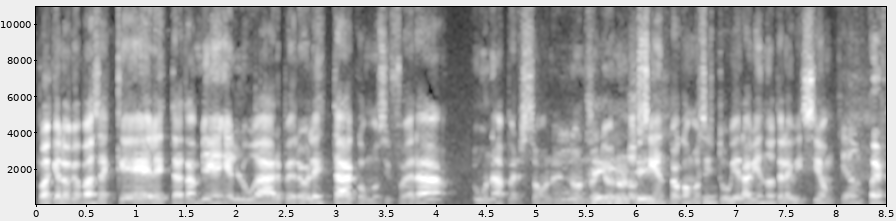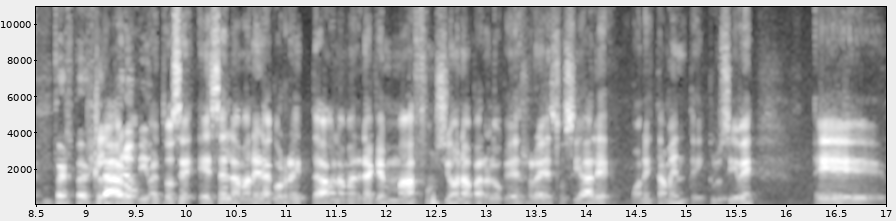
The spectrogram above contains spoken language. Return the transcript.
Porque lo que pasa es que él está también en el lugar, pero él está como si fuera una persona. No, yo no lo siento como si estuviera viendo televisión. claro, entonces esa es la manera correcta, la manera que más funciona para lo que es redes sociales, honestamente. Inclusive eh,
